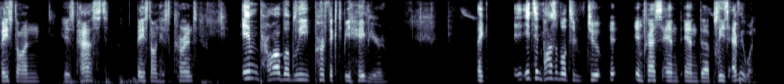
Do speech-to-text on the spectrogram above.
based on his past, based on his current improbably perfect behavior. It's impossible to to impress and and uh, please everyone.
